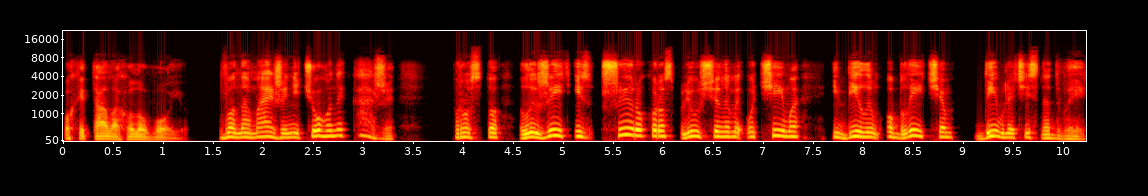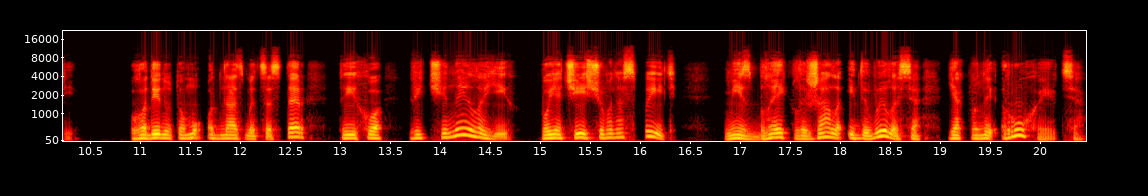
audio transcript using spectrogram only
похитала головою. Вона майже нічого не каже, просто лежить із широко розплющеними очима і білим обличчям, дивлячись на двері. Годину тому одна з медсестер тихо відчинила їх, боячись, що вона спить. Міс Блейк лежала і дивилася, як вони рухаються,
